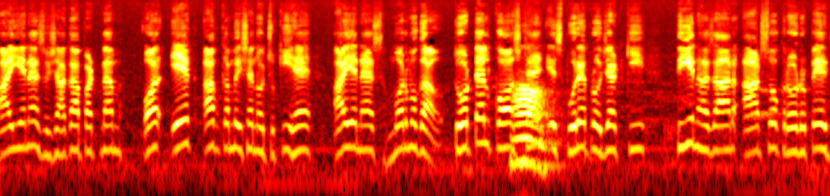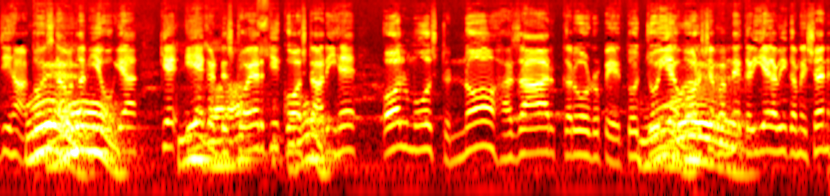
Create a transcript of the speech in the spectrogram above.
आईएनएस विशाखापट्टनम और एक अब कमीशन हो चुकी है आईएनएस मोरमुगांव। टोटल कॉस्ट हाँ। है इस पूरे प्रोजेक्ट की तीन हज़ार आठ सौ करोड़ रुपए। जी हाँ तो इसका मतलब ये हो गया कि एक डिस्ट्रॉयर की कॉस्ट आ रही है ऑलमोस्ट नौ हज़ार करोड़ रुपए। तो जो ये वॉरशिप हमने करी है अभी कमीशन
